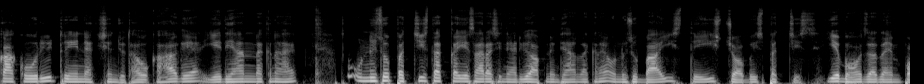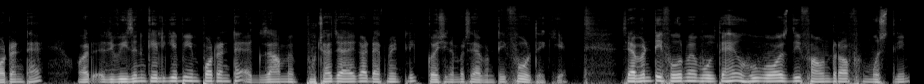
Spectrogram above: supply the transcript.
काकोरी ट्रेन एक्शन जो था वो कहा गया, ये ध्यान रखना है। 1925 तक का ये सारा सिनेरियो आपने ध्यान रखना है 1922, 23, 24, 25 ये बहुत ज़्यादा इंपॉर्टेंट है और रिवीजन के लिए भी इंपॉर्टेंट है। एग्ज़ाम में पूछा जाएगा डेफिनेटली क्वेश्चन नंबर 74 देखिए। 74 में बोलते हैं who was the founder of Muslim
